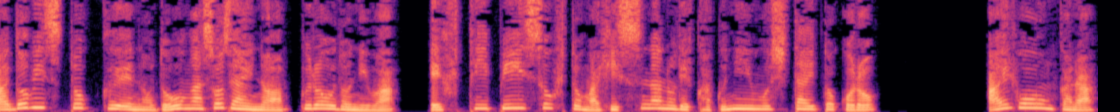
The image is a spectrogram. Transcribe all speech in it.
Adobe Stock への動画素材のアップロードには FTP ソフトが必須なので確認をしたいところ、iPhone から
